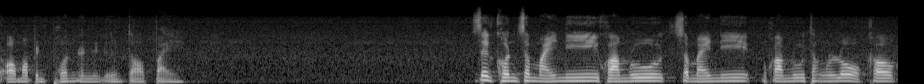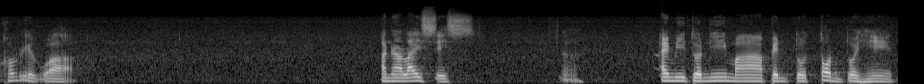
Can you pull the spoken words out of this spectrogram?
ะออกมาเป็นผลอื่นๆต่อไป ซึ่งคนสมัยนี้ความรู้สมัยนี้ความรู้ทั้งโลกเขาเขาเรียกว่า analysis ไอ้มีตัวนี้มาเป็นตัวต้นตัวเหตุ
